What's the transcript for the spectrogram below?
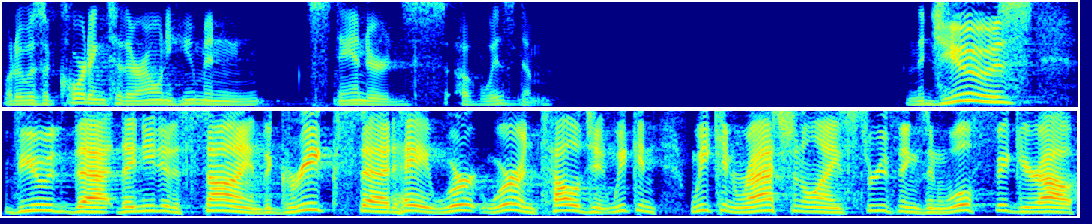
but it was according to their own human standards of wisdom. The Jews viewed that they needed a sign. The Greeks said, hey, we're, we're intelligent. We can, we can rationalize through things and we'll figure out.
